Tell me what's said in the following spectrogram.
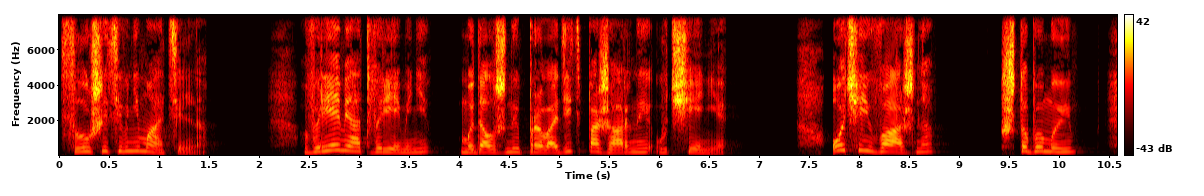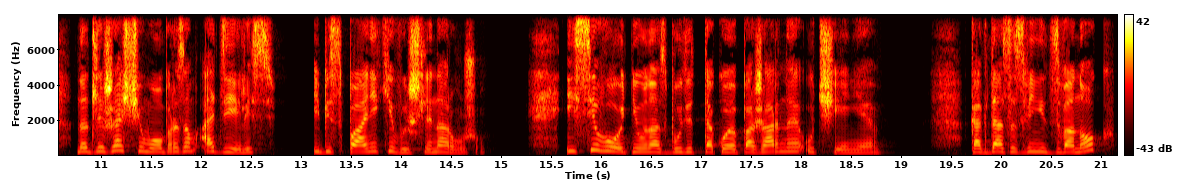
слушайте внимательно. Время от времени мы должны проводить пожарные учения. Очень важно, чтобы мы надлежащим образом оделись и без паники вышли наружу. И сегодня у нас будет такое пожарное учение. Когда зазвенит звонок,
